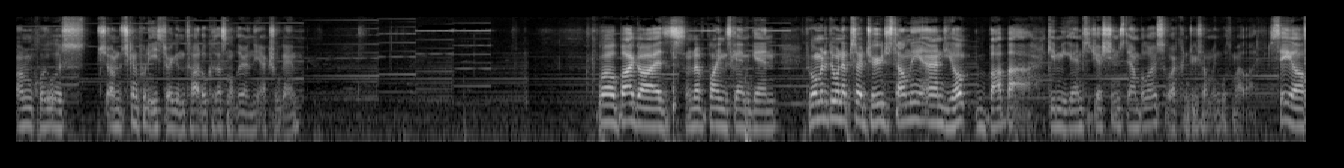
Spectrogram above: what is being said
I'm clueless. I'm just gonna put Easter egg in the title because that's not there in the actual game. Well, bye guys. I'm never playing this game again. If you want me to do an episode 2, just tell me, and yup, bye-bye. Give me game suggestions down below so I can do something with my life. See ya!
